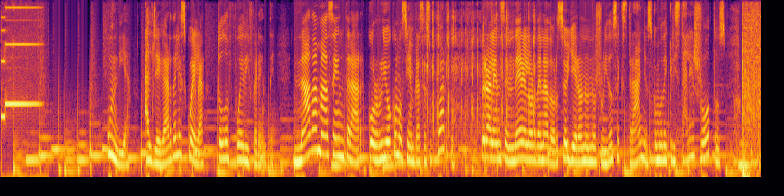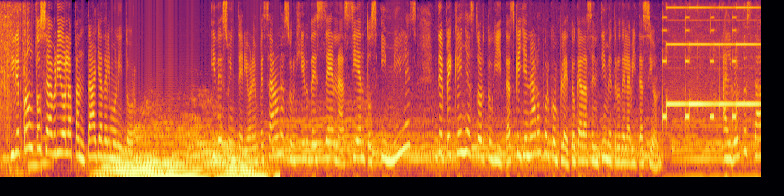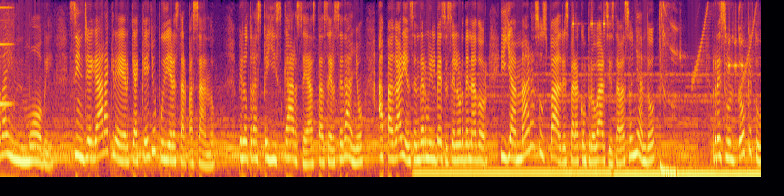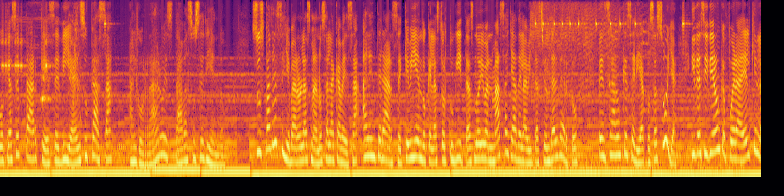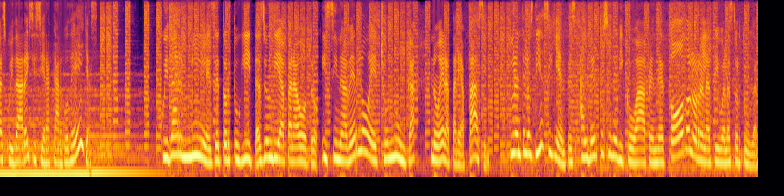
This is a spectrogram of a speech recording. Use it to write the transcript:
Un día, al llegar de la escuela, todo fue diferente. Nada más entrar, corrió como siempre hacia su cuarto pero al encender el ordenador se oyeron unos ruidos extraños, como de cristales rotos. Y de pronto se abrió la pantalla del monitor. Y de su interior empezaron a surgir decenas, cientos y miles de pequeñas tortuguitas que llenaron por completo cada centímetro de la habitación. Alberto estaba inmóvil, sin llegar a creer que aquello pudiera estar pasando pero tras pellizcarse hasta hacerse daño, apagar y encender mil veces el ordenador y llamar a sus padres para comprobar si estaba soñando, resultó que tuvo que aceptar que ese día en su casa algo raro estaba sucediendo. Sus padres se llevaron las manos a la cabeza al enterarse que viendo que las tortuguitas no iban más allá de la habitación de Alberto, pensaron que sería cosa suya y decidieron que fuera él quien las cuidara y se hiciera cargo de ellas. Cuidar miles de tortuguitas de un día para otro y sin haberlo hecho nunca no era tarea fácil. Durante los días siguientes, Alberto se dedicó a aprender todo lo relativo a las tortugas.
